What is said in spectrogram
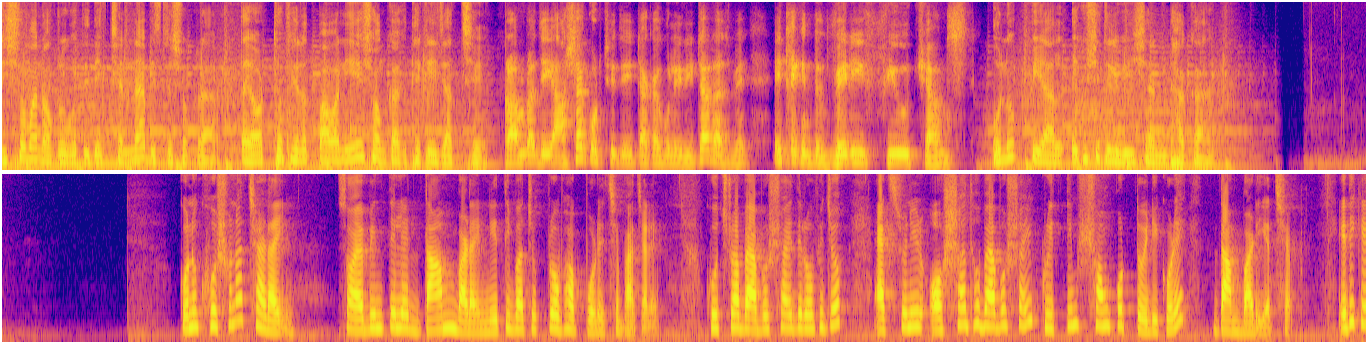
দৃশ্যমান অগ্রগতি দেখছেন না বিশ্লেষকরা। তাই অর্থ ফেরত পাওয়া নিয়ে শঙ্কা থেকেই যাচ্ছে। আমরা যেই আশা করছি যে এই টাকাগুলি রিটার্ন আসবে এটা কিন্তু very few chance Anup Piyal Ekushey television Dhaka. কোনো ঘোষণা ছাড়াই সয়াবিন তেলের দাম বাড়ায় নেতিবাচক প্রভাব পড়েছে বাজারে। খুচরা ব্যবসায়ীদের অভিযোগ এক শ্রেণির অসাধু ব্যবসায়ী কৃত্রিম সংকট তৈরি করে দাম বাড়িয়েছে। এদিকে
